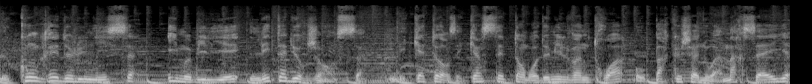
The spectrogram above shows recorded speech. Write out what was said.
Le congrès de l'UNIS, immobilier, l'état d'urgence. Les 14 et 15 septembre 2023 au Parc Chanois à Marseille,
